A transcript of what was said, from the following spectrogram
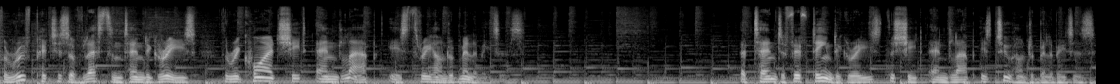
For roof pitches of less than 10 degrees, the required sheet end lap is 300 mm. At 10 to 15 degrees, the sheet end lap is 200 mm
